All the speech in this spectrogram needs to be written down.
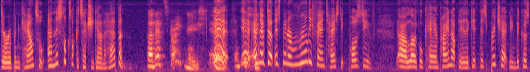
Darebin Council, and this looks like it's actually going to happen. Oh, that's great news. Yeah, yeah, fantastic. and they've done. There's been a really fantastic, positive uh, local campaign up there to get this bridge happening because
